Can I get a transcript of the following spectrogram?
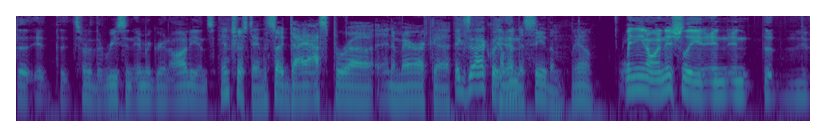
the, it, the sort of the recent immigrant audience. Interesting. So diaspora in America, Exactly, coming and- to see them. Yeah. and you know initially in, in the, the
